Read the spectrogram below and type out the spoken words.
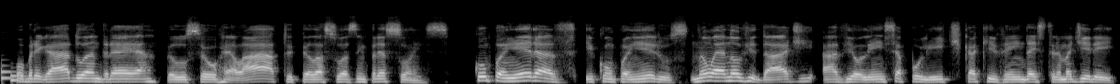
Obrigado, Andréia, pelo seu relato e pelas suas impressões. Companheiras e companheiros, não é novidade a violência política que vem da extrema-direita,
